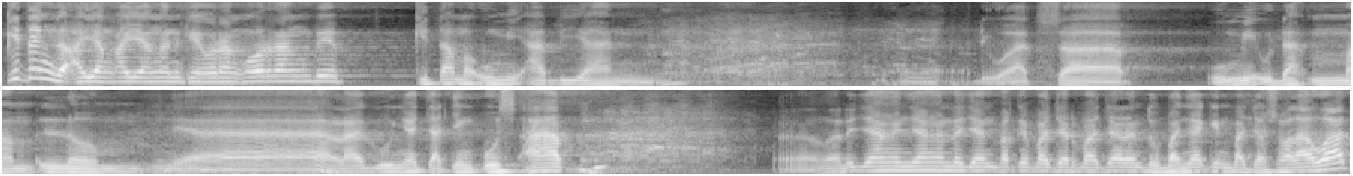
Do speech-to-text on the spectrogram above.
Kita nggak ayang-ayangan kayak orang-orang, beb. Kita mau umi abian. Di WhatsApp, Umi udah emam belum? Ya, lagunya cacing push up. Nah, jangan-jangan jangan pakai pacar-pacaran tuh. Banyakin baca sholawat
